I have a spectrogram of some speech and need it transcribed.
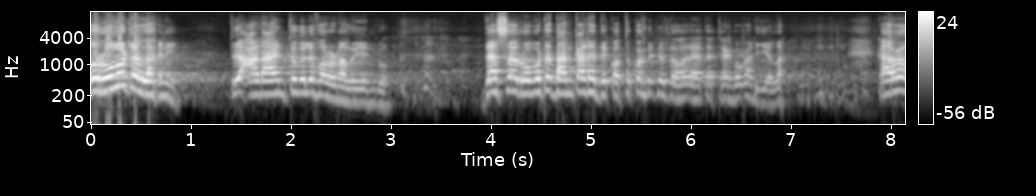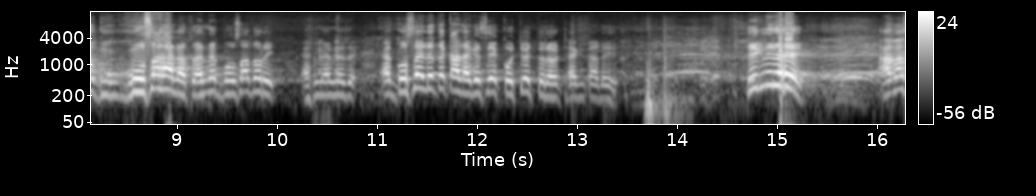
ও রোবটের লাহানি তুই আড়া আনতে গেলে পরোটা লই আনব। দেখ রোবটে ধান কাটে দে, কতক্ষণ পর্যন্ত হয়? হাতে ঠ্যাঙ্গো কাটিয়ে এলা কারও গোসা হয় না তো, এনে গোসা ধরে। এনে গোসা এটাতে কাটা গেছে কচু ঠ্যাং কাটে। ঠিক নি রে? আবার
